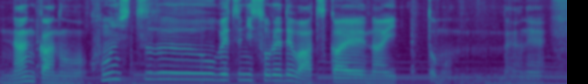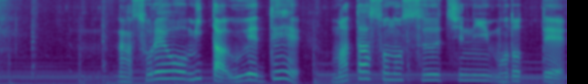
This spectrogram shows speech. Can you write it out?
なんかあの本質を別にそれでは扱えないと思うんだよね。なんかそれを見た上でまたその数値に戻って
